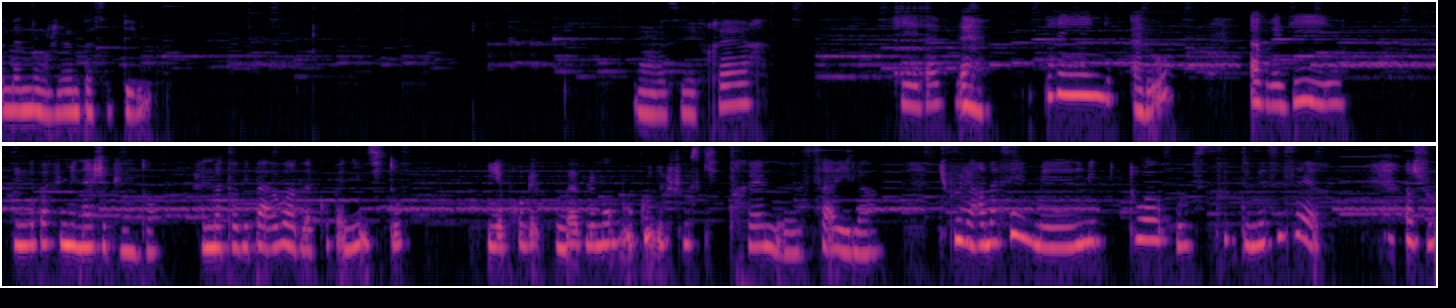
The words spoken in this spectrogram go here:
Ah bah non, j'ai même pas cette. Voilà, c'est les frères. Qui est là Dring Allô? À vrai dire, je n'ai pas fait le ménage depuis longtemps. Je ne m'attendais pas à avoir de la compagnie aussitôt. Il y a probablement beaucoup de choses qui traînent euh, ça et là. Tu peux les ramasser, mais limite-toi au strict nécessaire. Un jour,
